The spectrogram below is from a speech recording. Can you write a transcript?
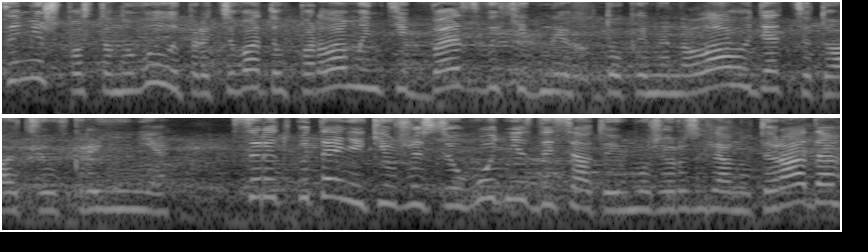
Самі ж постановили працювати в парламенті без вихідних, доки не налагодять ситуацію в країні. Серед питань, які вже сьогодні з 10-ї може розглянути Рада,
